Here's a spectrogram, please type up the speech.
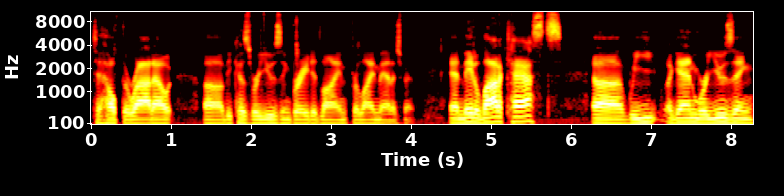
to help the rod out uh, because we're using braided line for line management. And made a lot of casts. Uh, we, again, we're using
